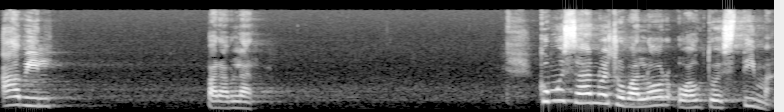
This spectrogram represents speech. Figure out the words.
hábil para hablar. ¿Cómo está nuestro valor o autoestima?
